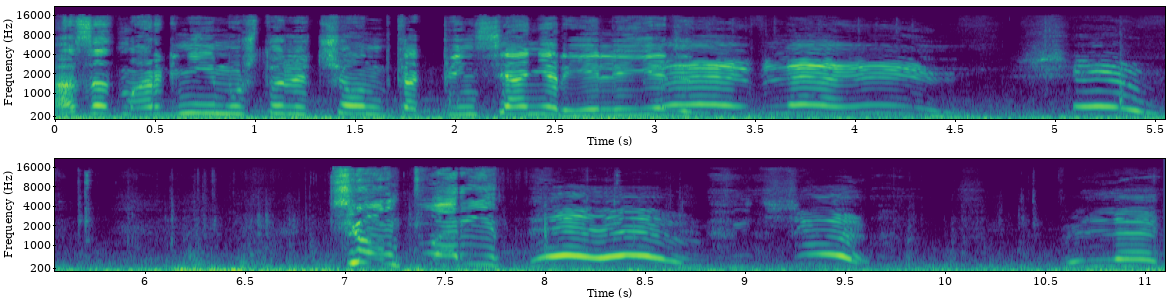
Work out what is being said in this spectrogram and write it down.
Азат, моргни ему что ли, че он как пенсионер еле едет? Эй, бля, эй! Че он творит? Эй, эй! Ты чё? Блядь!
